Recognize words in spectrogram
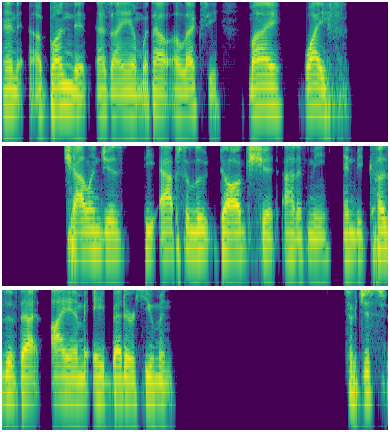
and abundant as I am without Alexi. My wife challenges the absolute dog shit out of me. And because of that, I am a better human. So just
